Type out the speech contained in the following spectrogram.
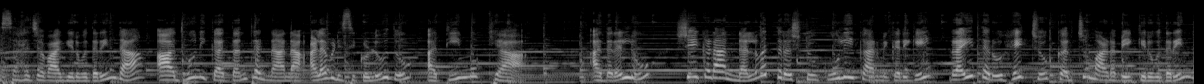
ಸಹಜವಾಗಿರುವುದರಿಂದ ಆಧುನಿಕ ತಂತ್ರಜ್ಞಾನ ಅಳವಡಿಸಿಕೊಳ್ಳುವುದು ಅತಿ ಮುಖ್ಯ. ಅದರಲ್ಲೂ ಶೇಕಡಾ ನಲವತ್ತರಷ್ಟು ಕೂಲಿ ಕಾರ್ಮಿಕರಿಗೆ ರೈತರು ಹೆಚ್ಚು ಖರ್ಚು ಮಾಡಬೇಕಿರುವುದರಿಂದ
